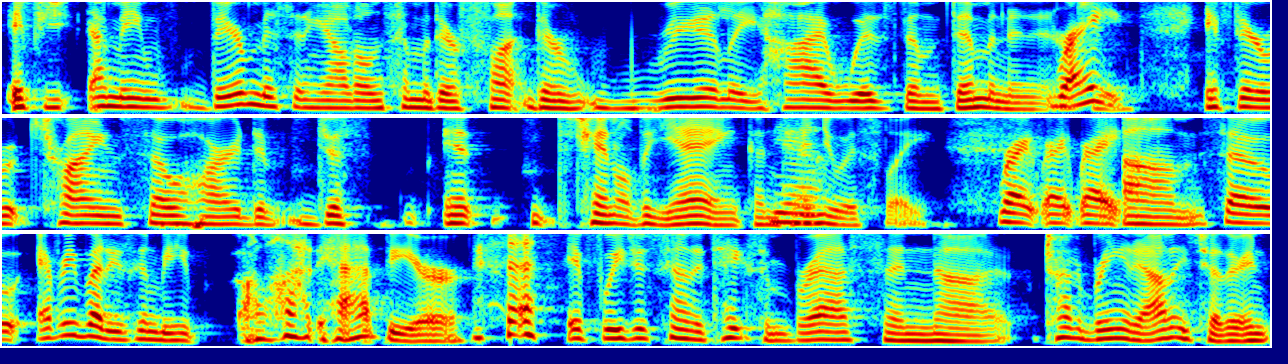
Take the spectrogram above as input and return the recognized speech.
if you, I mean, they're missing out on some of their fun, their really high wisdom, feminine energy. Right. If they're trying so hard to just in, channel the yang continuously. Right, right, right. Um, so everybody's going to be a lot happier if we just kind of take some breaths and uh, try to bring it out each other and,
